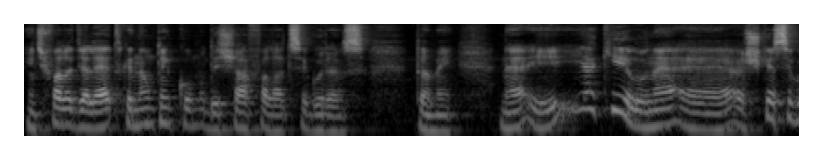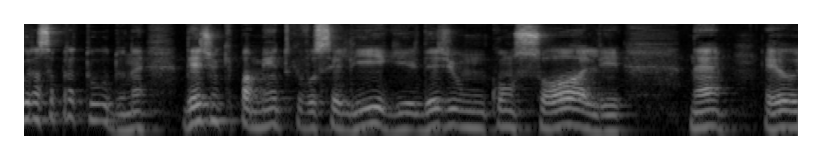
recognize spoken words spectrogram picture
A gente fala de elétrica, não tem como deixar falar de segurança também, né? E, e aquilo, né? É, acho que é segurança para tudo, né? Desde um equipamento que você ligue, desde um console, né? Eu,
